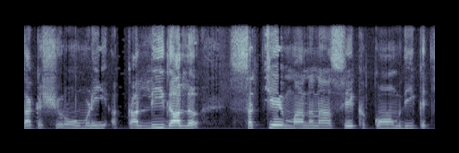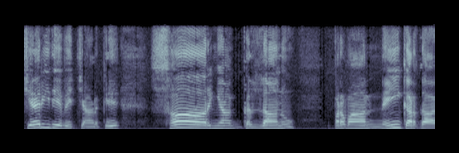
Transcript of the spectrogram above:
ਤੱਕ ਸ਼੍ਰੋਮਣੀ ਅਕਾਲੀ ਦਲ ਸੱਚੇ ਮਨ ਨਾਲ ਸਿੱਖ ਕੌਮ ਦੀ ਕਚਹਿਰੀ ਦੇ ਵਿੱਚ ਆਣ ਕੇ ਸਾਰੀਆਂ ਗੱਲਾਂ ਨੂੰ ਪ੍ਰਵਾਨ ਨਹੀਂ ਕਰਦਾ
